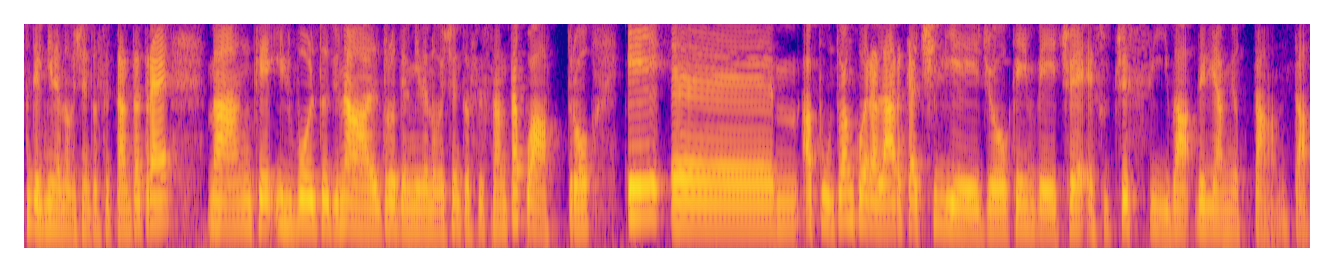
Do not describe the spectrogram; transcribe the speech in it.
del 1973, ma anche Il volto di un altro del 1964 e ehm, appunto ancora L'arca ciliegio che invece è successiva degli anni 80.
